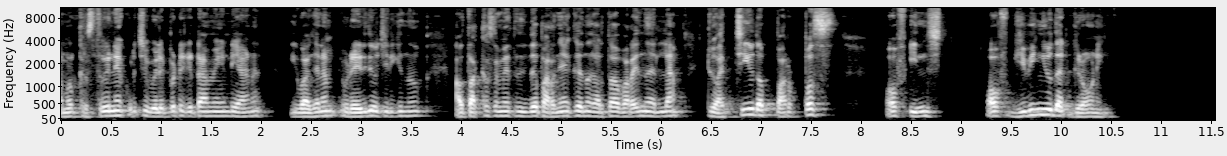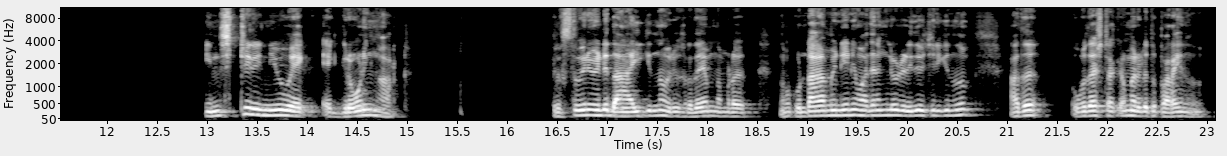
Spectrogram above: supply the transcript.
നമ്മൾ ക്രിസ്തുവിനെ കുറിച്ച് വെളിപ്പെട്ട് കിട്ടാൻ വേണ്ടിയാണ് ഈ വചനം ഇവിടെ എഴുതി വച്ചിരിക്കുന്നത് അത് തക്ക സമയത്ത് ഇത് പറഞ്ഞേക്കുന്ന കർത്താവ് പറയുന്നതെല്ലാം to achieve the purpose of instead of giving you that groaning instil in you a groaning heart ക്രിസ്തുവിന് വേണ്ടി ദാഹിക്കുന്ന ഒരു ഹൃദയം നമ്മുടെ നമുക്കുണ്ടാകാൻ വേണ്ടിയാണ് വചനങ്ങളിലൂടെ എഴുതി വെച്ചിരിക്കുന്നതും. അത് ഉപദേഷ്ടാക്കന്മാരെടുത്ത് പറയുന്നതും.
